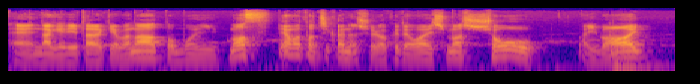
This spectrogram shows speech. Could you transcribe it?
えー投げていただければなと思います。ではまた次回の収録でお会いしましょう。バイバイ。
